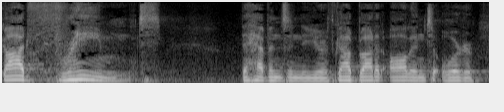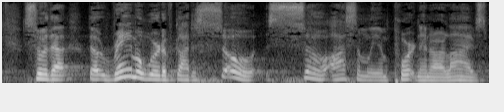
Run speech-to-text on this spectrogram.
God framed the heavens and the earth. God brought it all into order. So the, the Rhema word of God is so, so awesomely important in our lives.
